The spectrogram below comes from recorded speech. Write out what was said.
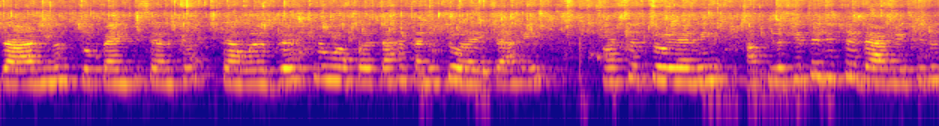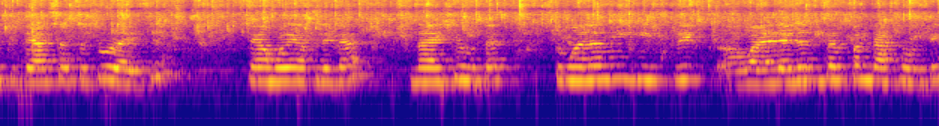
जाड नसतो पॅन्टीसारखा त्यामुळे ब्रश न वापरता हाताने चोळायचा आहे. असं चोळल्याने आपलं जिथे जिथे डाग आहे तिथे तिथे असं असं चोळायचे. त्यामुळे आपले डाग नाहीसे होतात. तुम्हाला मी ही ट्रिक वाळल्यानंतर पण दाखवते.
